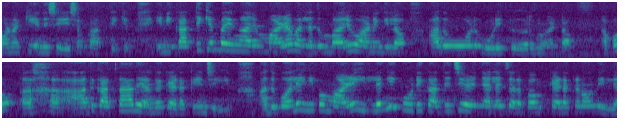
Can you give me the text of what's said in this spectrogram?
ഉണക്കിയതിന് ശേഷം കത്തിക്കും. ഇനി കത്തിക്കുമ്പോൾ എങ്ങാനും മഴ വല്ലതും വരുവാണെങ്കിലോ അതോടുകൂടി തീർന്നു കേട്ടോ. അപ്പോൾ അത് കത്താതെ അങ്ങ് കിടക്കുകയും ചെയ്യും. അതുപോലെ ഇനിയിപ്പോൾ മഴ ഇല്ലെങ്കിൽ കൂടി കത്തിച്ചു കഴിഞ്ഞാൽ ചിലപ്പം കിടക്കണമെന്നില്ല.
